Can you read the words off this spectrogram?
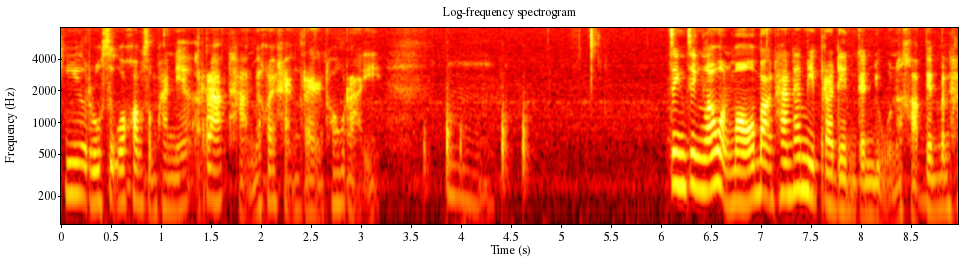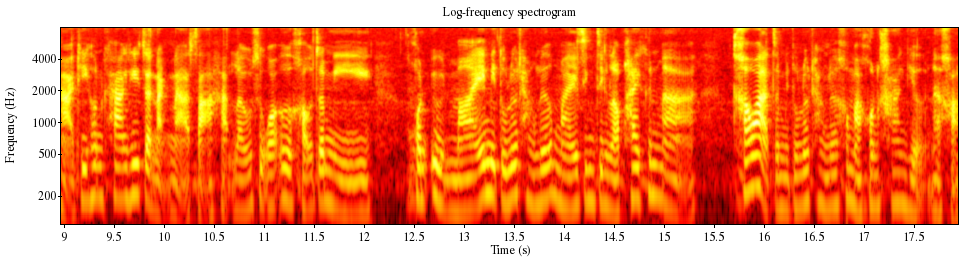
ที่รู้สึกว่าความสัมพันธ์เนี้ยรากฐานไม่ค่อยแข็งแรงเท่าไหร่จริง ๆ แล้วหวนมองว่าบางท่านถ้ามีประเด็นกันอยู่นะคะ เป็นปัญหาที่ค่อนข้างที่จะหนักหนาสาหัสแล้วรู้สึกว่าเออเขาจะมีคนอื่นไหมมีตัวเลือกทางเลือกไหมจริง ๆ แล้วไพ่ขึ้นมา เขาอาจจะมีตัวเลือกทางเลือกเข้ามาค่อนข้างเยอะนะคะ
